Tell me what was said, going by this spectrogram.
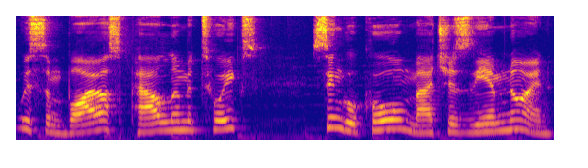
with some BIOS power limit tweaks, single core matches the M9.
